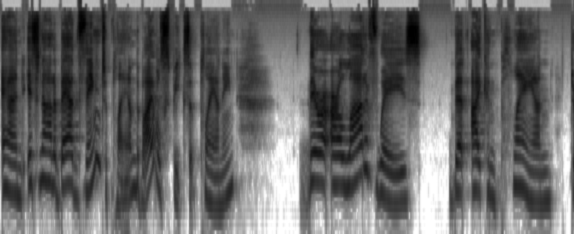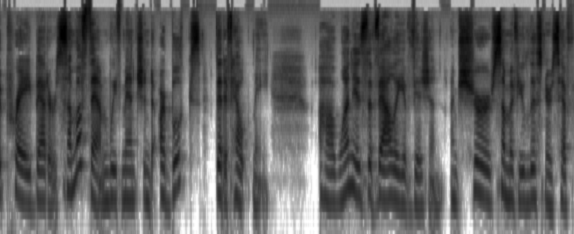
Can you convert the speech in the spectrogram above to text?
And it's not a bad thing to plan. The Bible speaks of planning. There are a lot of ways that I can plan to pray better. Some of them we've mentioned are books that have helped me. Uh, one is The Valley of Vision. I'm sure some of you listeners have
